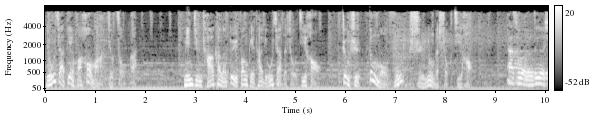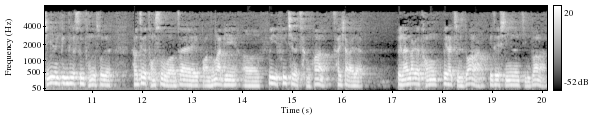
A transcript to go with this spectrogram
留下电话号码就走了。民警查看了对方给他留下的手机号，正是邓某福使用的手机号。他说了，这个嫌疑人跟这个收铜的说的，他说这个铜是我在广东那边呃废废弃的厂矿拆下来的，本来那个铜被他剪断了，被这个嫌疑人剪断了，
